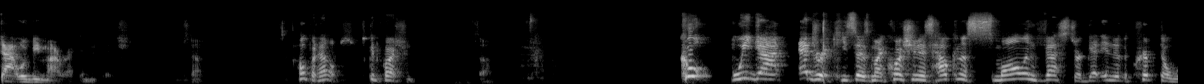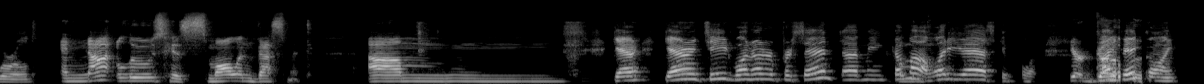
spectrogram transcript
that would be my recommendation. So hope it helps. It's a good question. So cool. We got Edric. He says, My question is how can a small investor get into the crypto world and not lose his small investment? Um guaranteed 100%. I mean, come on, what are you asking for? You're gonna buy Bitcoin.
